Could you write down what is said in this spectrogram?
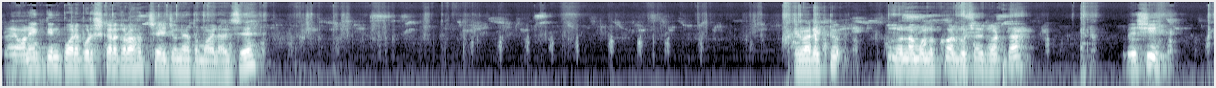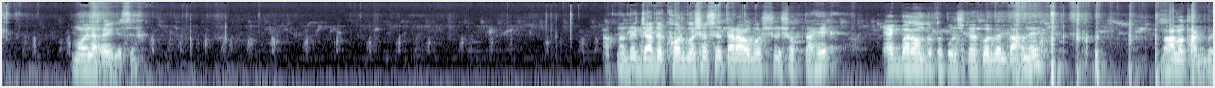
প্রায় অনেক দিন পরে পরিষ্কার করা হচ্ছে, এই জন্য এত ময়লা হয়েছে। এবার একটু তুলনামূলক খরগোশের ঘরটা বেশি ময়লা হয়ে গেছে। আপনাদের যাদের খরগোশ আছে, তারা অবশ্যই সপ্তাহে একবার অন্তত পরিষ্কার করবেন তাহলে ভালো থাকবে।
